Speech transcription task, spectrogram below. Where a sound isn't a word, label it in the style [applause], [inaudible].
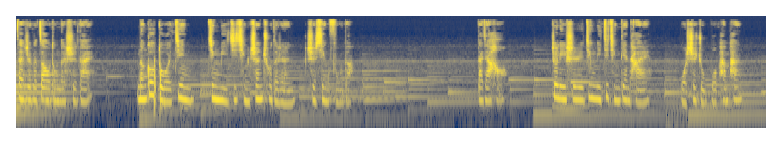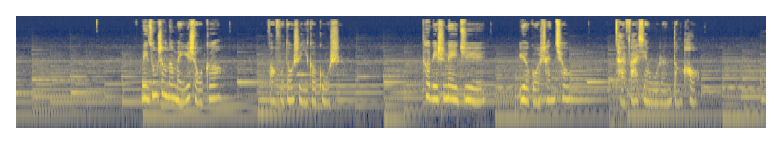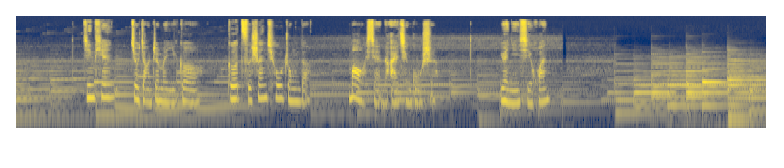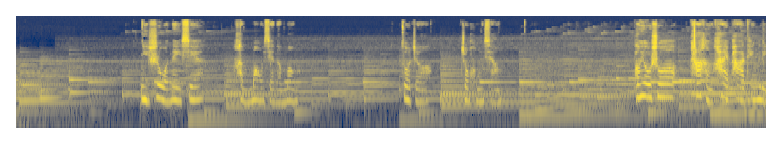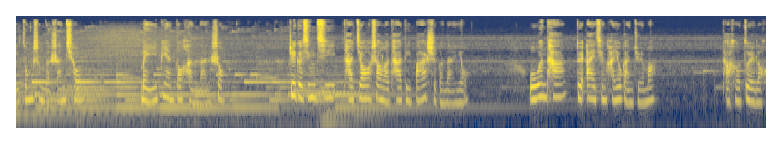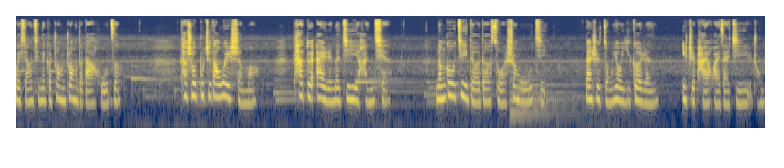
在这个躁动的时代，能够躲进静谧激情深处的人是幸福的。大家好，这里是静谧激情电台，我是主播潘潘。李宗盛的每一首歌，仿佛都是一个故事，特别是那句“越过山丘”。才发现无人等候。今天就讲这么一个歌词山丘中的冒险的爱情故事，愿您喜欢。你是我那些很冒险的梦。作者：周鸿祥。朋友说，他很害怕听李宗盛的《山丘》，每一遍都很难受。这个星期，他交上了他第八十个男友。我问他对爱情还有感觉吗？他喝醉了会想起那个壮壮的大胡子。他说不知道为什么，他对爱人的记忆很浅，能够记得的所剩无几。但是总有一个人一直徘徊在记忆中。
